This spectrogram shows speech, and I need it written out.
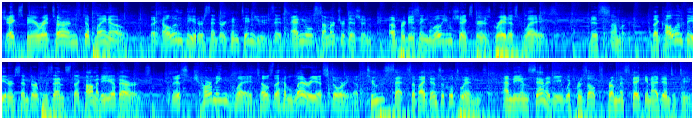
Shakespeare returns to Plano. The Collin Theater Center continues its annual summer tradition of producing William Shakespeare's greatest plays. This summer, the Collin Theater Center presents The Comedy of Errors. This charming play tells the hilarious story of two sets of identical twins and the insanity which results from mistaken identities.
